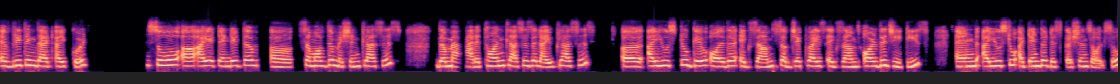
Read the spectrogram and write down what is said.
everything that I could. So uh, I attended the uh, some of the mission classes, the marathon classes, the live classes. Uh, I used to give all the exams, subject-wise exams or the GTs, and I used to attend the discussions also.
